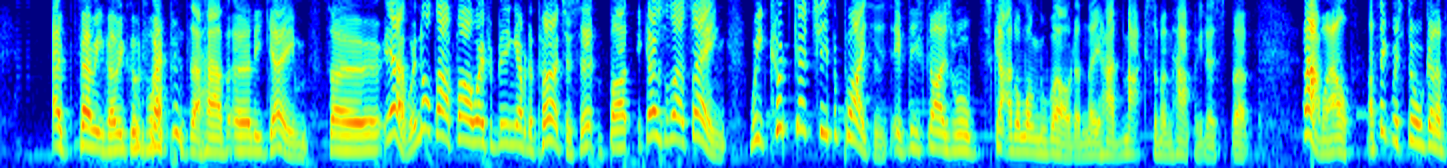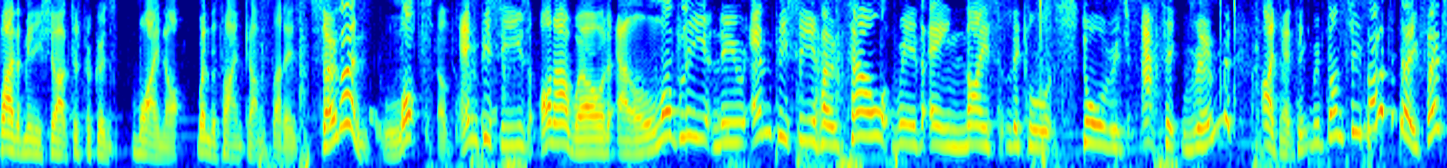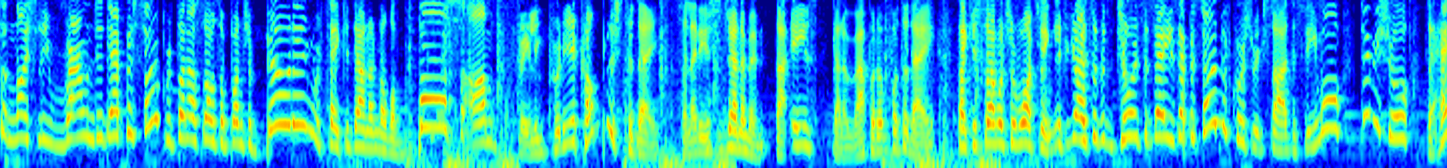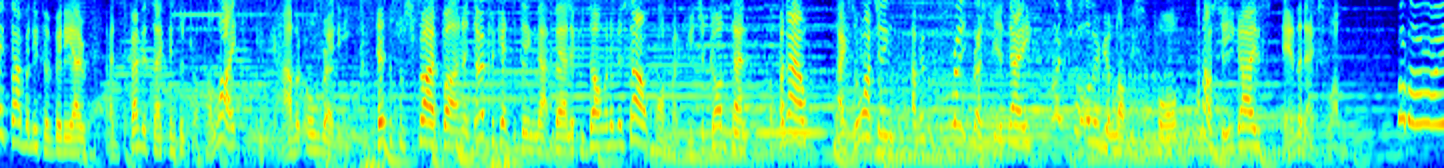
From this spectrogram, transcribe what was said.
a very, very good weapon to have early game. So, yeah, we're not that far away from being able to purchase it, but it goes without saying, we could get cheaper prices if these guys were all scattered along the world and they had maximum happiness, but Ah, well, I think we're still going to buy the mini shark just because why not? When the time comes, that is. So then, lots of NPCs on our world. A lovely new NPC hotel with a nice little storage attic room. I don't think we've done too bad today, folks. A nicely rounded episode. We've done ourselves a bunch of building. We've taken down another boss. I'm feeling pretty accomplished today. So, ladies and gentlemen, that is going to wrap it up for today. Thank you so much for watching. If you guys have enjoyed today's episode, and of course you're excited to see more, do be sure to head down beneath the video and spend a second to drop a like if you haven't already. Hit the subscribe button and don't forget to ding that bell if you don't want to miss out on my future content. But for now, thanks for watching. Have a great rest of your day. Thanks for all of your lovely support. And I'll see you guys in the next one. Bye-bye.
